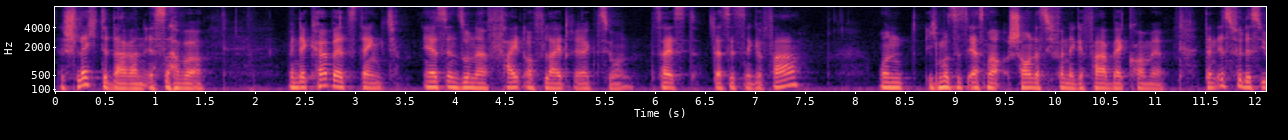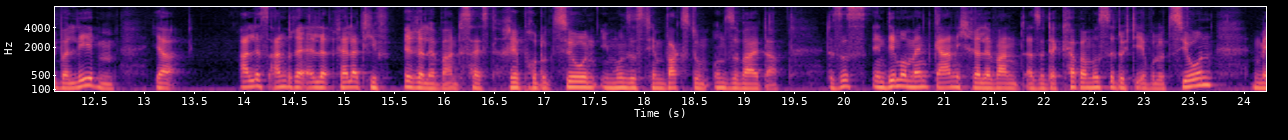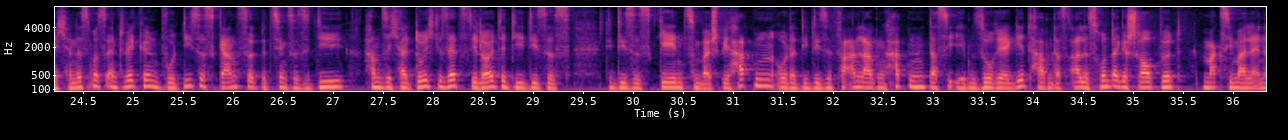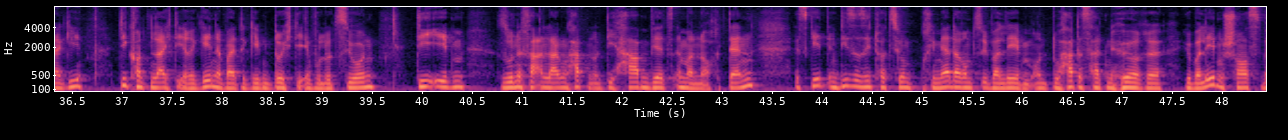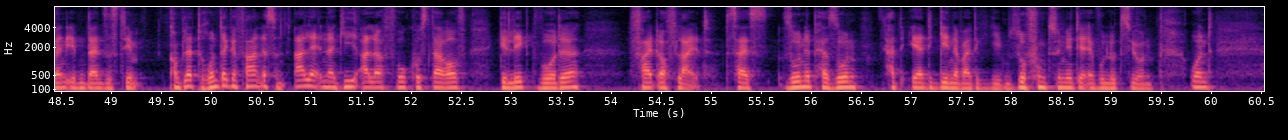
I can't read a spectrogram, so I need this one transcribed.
Das Schlechte daran ist aber, wenn der Körper jetzt denkt, er ist in so einer Fight-of-Flight-Reaktion. Das heißt, das ist jetzt eine Gefahr und ich muss jetzt erstmal schauen, dass ich von der Gefahr wegkomme. Dann ist für das Überleben ja alles andere relativ irrelevant. Das heißt Reproduktion, Immunsystem, Wachstum und so weiter. Das ist in dem Moment gar nicht relevant. Also der Körper musste durch die Evolution einen Mechanismus entwickeln, wo dieses Ganze, beziehungsweise die haben sich halt durchgesetzt, die Leute, die dieses, die dieses Gen zum Beispiel hatten oder die diese Veranlagung hatten, dass sie eben so reagiert haben, dass alles runtergeschraubt wird, maximale Energie, die konnten leicht ihre Gene weitergeben durch die Evolution, die eben so eine Veranlagung hatten und die haben wir jetzt immer noch. Denn es geht in dieser Situation primär darum zu überleben und du hattest halt eine höhere Überlebenschance, wenn eben dein System komplett runtergefahren ist und alle Energie, aller Fokus darauf gelegt wurde, Fight or Flight. Das heißt, so eine Person hat eher die Gene weitergegeben. So funktioniert ja Evolution. Und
